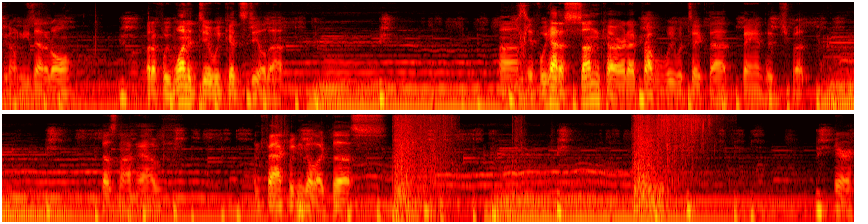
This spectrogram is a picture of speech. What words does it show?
We don't need that at all. But if we wanted to, we could steal that. Um, if we had a sun card, I probably would take that bandage, but does not have. In fact, we can go like this. Here,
